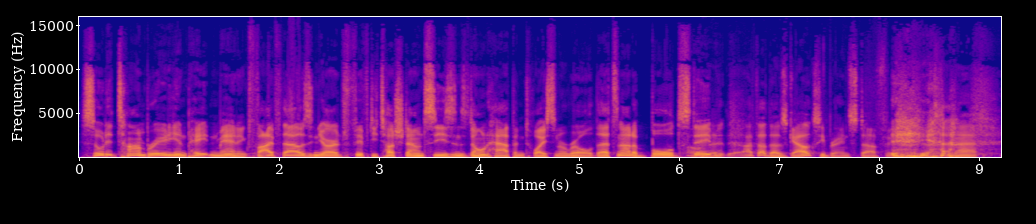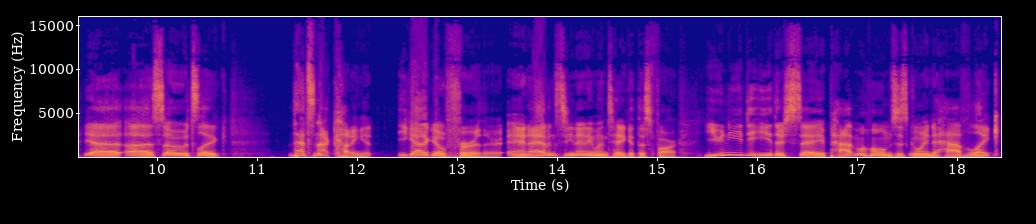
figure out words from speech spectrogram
so did Tom Brady and Peyton Manning. 5,000 yards, 50 touchdown seasons don't happen twice in a row. That's not a bold statement. I thought that was Galaxy Brain stuff. yeah. that. Yeah, uh, so it's like that's not cutting it. You got to go further, and I haven't seen anyone take it this far. You need to either say Pat Mahomes is going to have like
